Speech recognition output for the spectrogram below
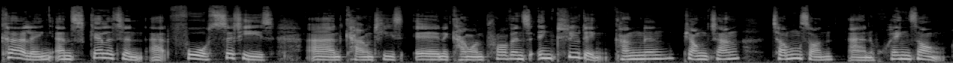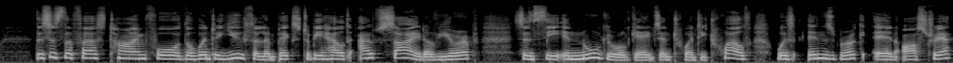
curling, and skeleton at four cities and counties in Gangwon province, including Gangneung, Pyeongchang, Jeongseon, and Hoengseong. This is the first time for the Winter Youth Olympics to be held outside of Europe since the inaugural Games in 2012, with Innsbruck in Austria,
